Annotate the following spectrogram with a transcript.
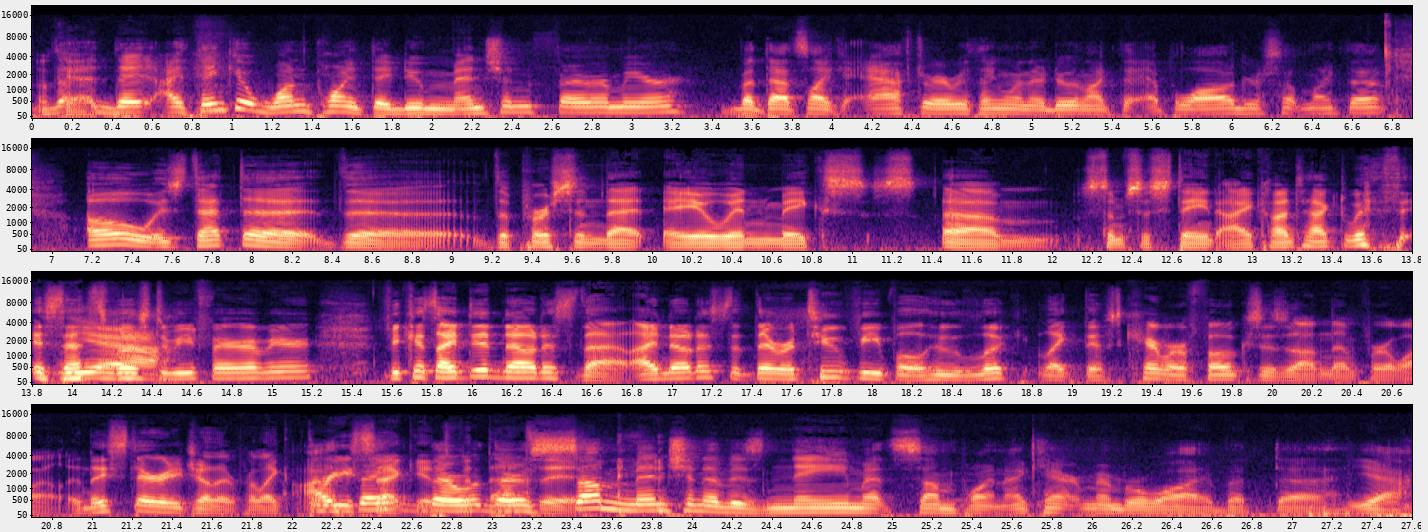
th- Okay. they I think at one point they do mention Faramir, but that's like after everything when they're doing like the epilogue or something like that. Oh, is that the the the person that Eowyn makes um, some sustained eye contact with? Is that Yeah. supposed to be Faramir? Because I did notice that. I noticed that there were two people who look like this camera focuses on them for a while, and they stare at each other for like three seconds. there, there's it. some mention of his name at some point. and I can't remember why, but uh, yeah.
